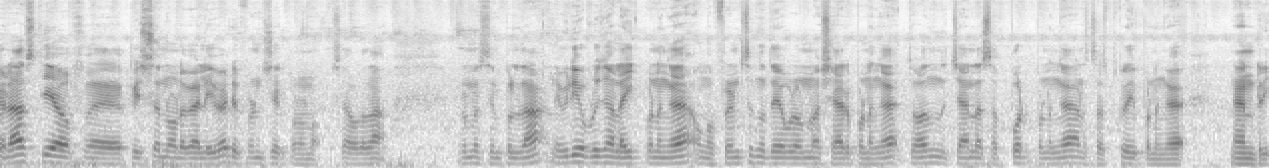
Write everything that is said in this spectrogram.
வெலாசிட்டி ஆஃப் பிஸ்டனோட வேல்யூவை டிஃப்ரென்ஷியேட் பண்ணணும். ஸோ அவ்வளோதான் ரொம்ப சிம்பிள் தான். இந்த வீடியோ பிடிச்சா லைக் பண்ணுங்கள் உங்கள் ஃப்ரெண்ட்ஸுக்கும் தேவைப்படும்னா ஷேர் பண்ணுங்கள் தொடர்ந்து சேனலை சப்போர்ட் பண்ணுங்கள் அண்ட் சப்ஸ்கிரைப் பண்ணுங்கள் நன்றி.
